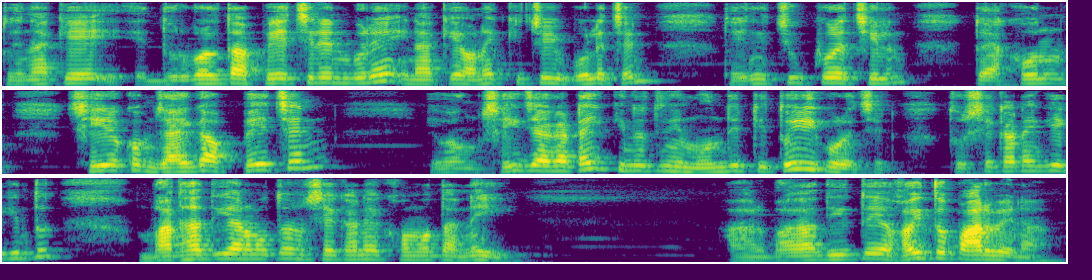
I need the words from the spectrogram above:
তো এনাকে দুর্বলতা পেয়েছিলেন বলে এনাকে অনেক কিছুই বলেছেন। তো ইনি চুপ করেছিলেন তো এখন সেই রকম জায়গা পেয়েছেন এবং সেই জায়গাটাই কিন্তু তিনি মন্দিরটি তৈরি করেছেন। তো সেখানে গিয়ে কিন্তু বাধা দেওয়ার মতন সেখানে ক্ষমতা নেই। আর বাধা দিতে হয়তো পারবে না।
